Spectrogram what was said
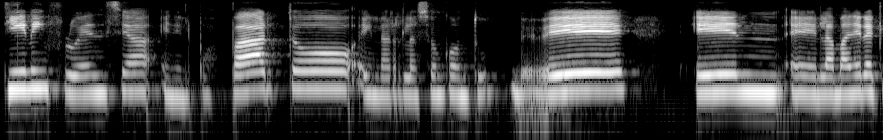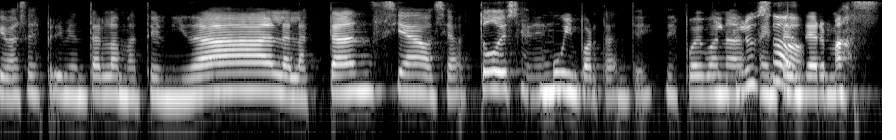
tiene influencia en el posparto, en la relación con tu bebé, en eh, la manera que vas a experimentar la maternidad, la lactancia, o sea, todo eso es muy importante. Después van a entender más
